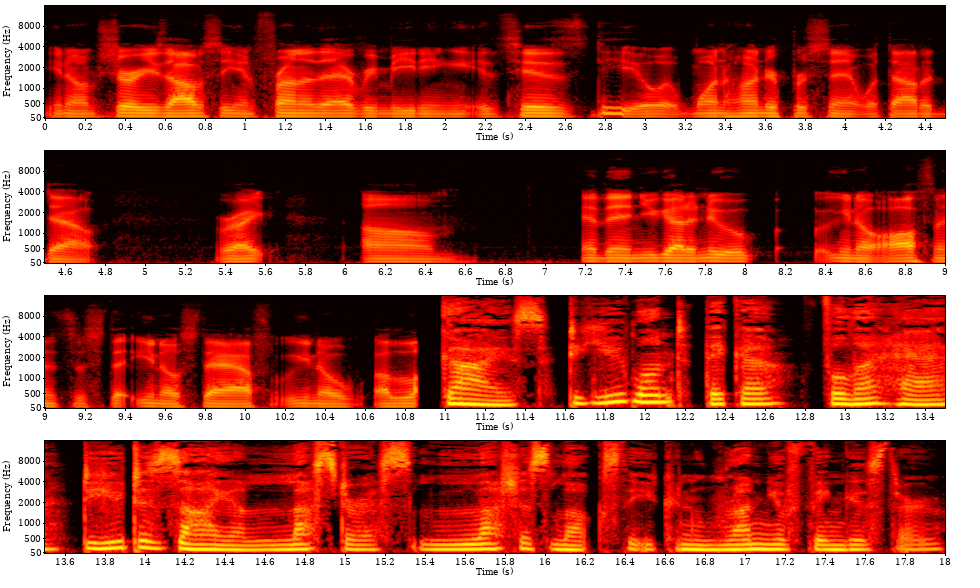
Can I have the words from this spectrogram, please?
you know, I'm sure he's obviously in front of the, every meeting. It's his deal at 100% without a doubt, right? Um, and then you got a new, you know, offensive, st- you know, staff, you know, a lot. Guys, do you want thicker, fuller hair? Do you desire lustrous, luscious locks that you can run your fingers through?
